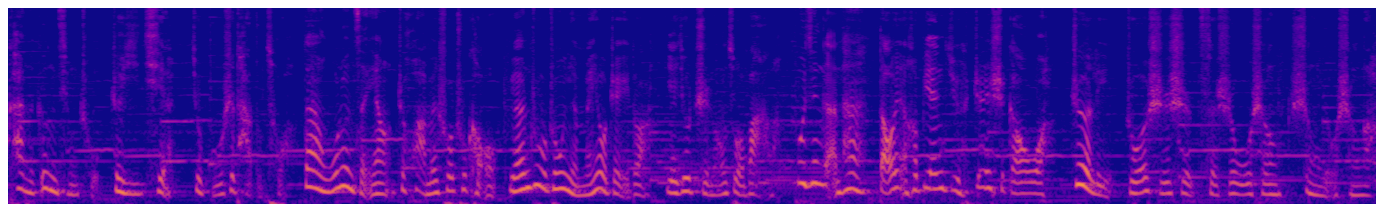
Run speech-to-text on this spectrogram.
看得更清楚，这一切就不是他的错。但无论怎样，这话没说出口，原著中也没有这一段，也就只能作罢了。不禁感叹，导演和编剧真是高啊！这里着实是此时无声胜有声啊。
